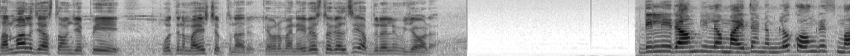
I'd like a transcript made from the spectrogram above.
సన్మానాలు చేస్తామని చెప్పి పోతిన మహేష్ చెప్తున్నారు. కెమెరామ్యాన్ ఏవేస్తో కలిసి అబ్దుల్ అలీం విజయవాడ. ఢిల్లీ రామ్లీలా మైదానంలో కాంగ్రెస్ మహా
